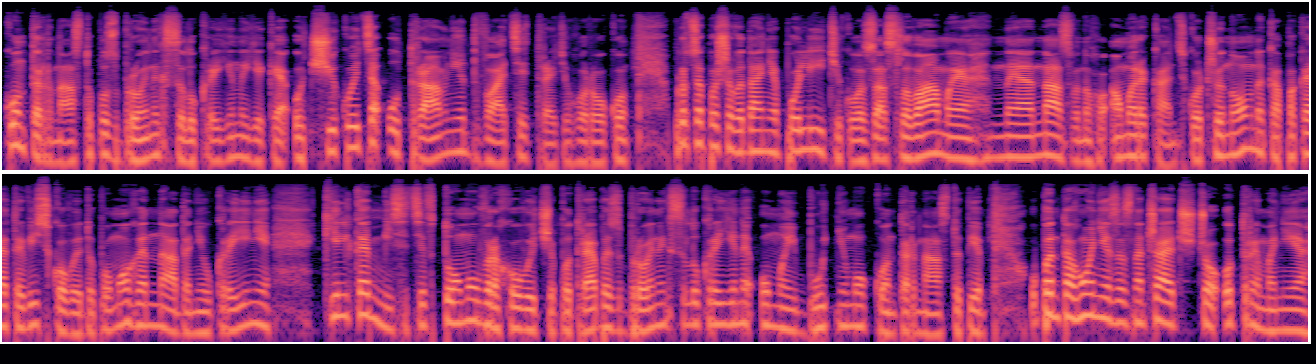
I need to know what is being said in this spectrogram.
контрнаступу збройних сил України, яке очікується у травні 23-го року. Про це пише видання Політіко. За словами неназваного американського чиновника, пакети військової допомоги надані Україні кілька місяців тому, враховуючи потреби збройних сил України у майбутньому контрнаступі. У Пентагоні зазначають, що отримані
